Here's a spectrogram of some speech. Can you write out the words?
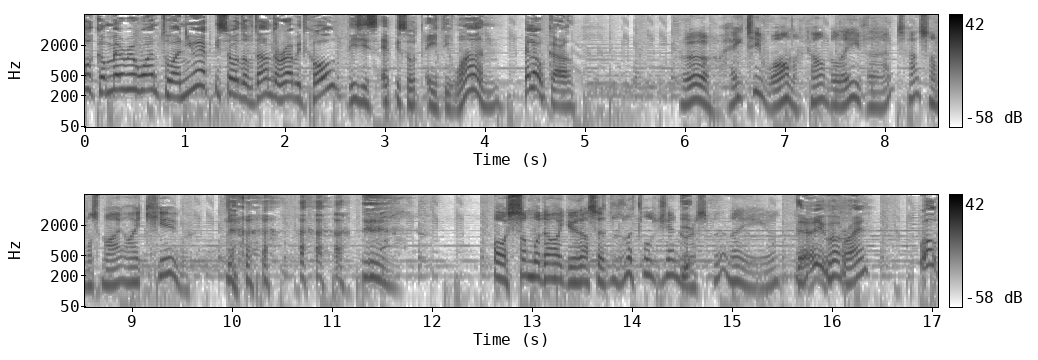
Welcome everyone to a new episode of Down the Rabbit Hole. This is episode 81. Hello, Carl. Oh, 81. I can't believe that. That's almost my IQ. or some would argue that's a little generous, but there you go. There you go, Ryan. Well,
